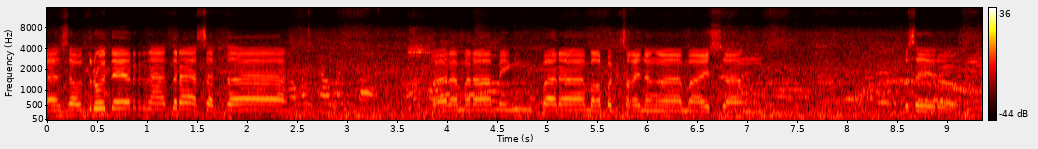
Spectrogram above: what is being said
Yan, South Roader na atras at ah, Para maraming, para makapagsakay ng uh, maayos ang pasahero.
